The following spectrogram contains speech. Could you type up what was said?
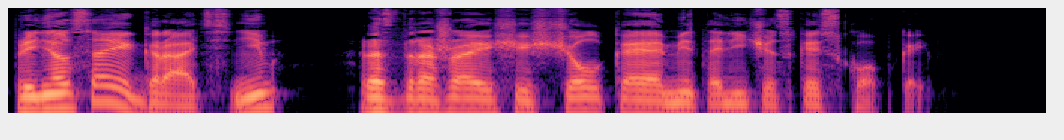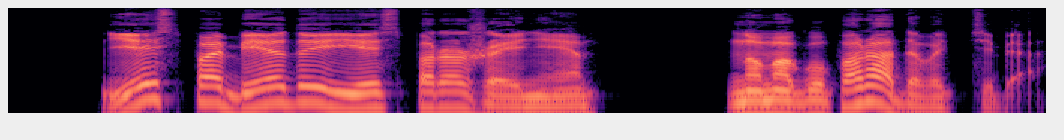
принялся играть с ним, раздражающе щелкая металлической скобкой. «Есть победы и есть поражения, но могу порадовать тебя.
